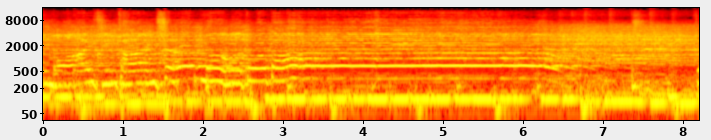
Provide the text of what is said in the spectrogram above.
什么爱情，谈什么多大？在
